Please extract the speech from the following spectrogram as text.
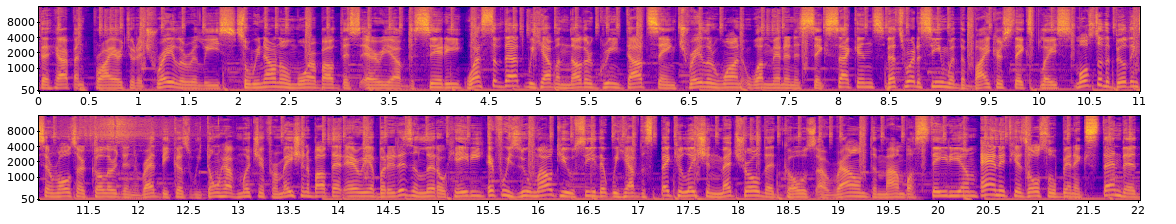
that happened prior to the trailer release, so we now know more about this area of the city. West of that, we have another green dot saying trailer 1, 1 minute and 6 seconds. That's where the scene with the bikers takes place. Most of the buildings and roads are colored in red because we don't have much information about that area, but it is in Little Haiti. If we zoom out, you'll see that we have the speculation metro that goes around the Mamba Stadium, and it has also been extended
